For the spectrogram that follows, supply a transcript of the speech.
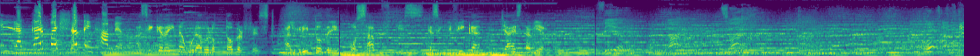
en la carpa Schottenhamel. Así queda inaugurado el Oktoberfest al grito de Que significa ya está abierto. 4, 3,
